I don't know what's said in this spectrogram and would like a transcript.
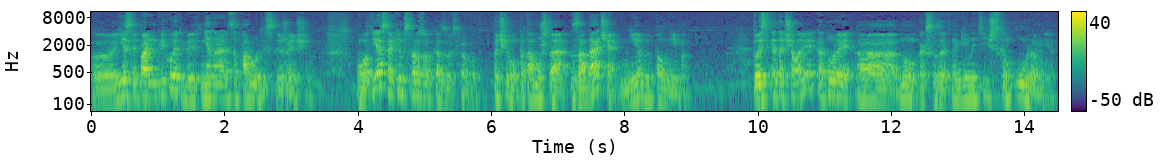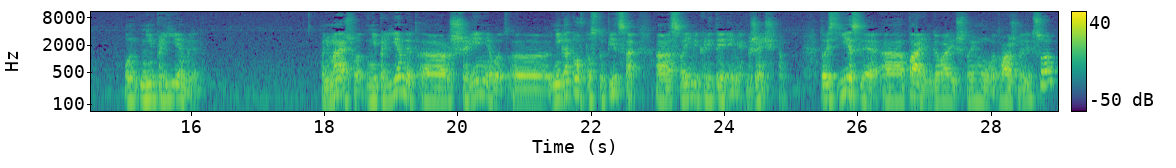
э, если парень приходит и говорит, мне нравятся породистые женщины. Вот, я с таким сразу отказываюсь работать. Почему? Потому что задача невыполнима. То есть это человек, который, э, ну, как сказать, на генетическом уровне он не приемлет. Понимаешь, вот не приемлет э, расширение, вот, э, не готов поступиться э, своими критериями к женщинам. То есть, если э, парень говорит, что ему вот важно лицо,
